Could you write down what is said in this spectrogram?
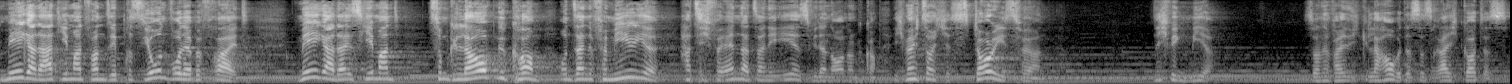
Mega, da hat jemand von Depressionen wurde er befreit. Mega, da ist jemand zum Glauben gekommen und seine Familie hat sich verändert, seine Ehe ist wieder in Ordnung gekommen. Ich möchte solche Stories hören. Nicht wegen mir, sondern weil ich glaube, dass das Reich Gottes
